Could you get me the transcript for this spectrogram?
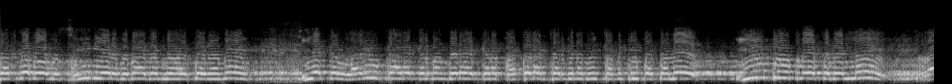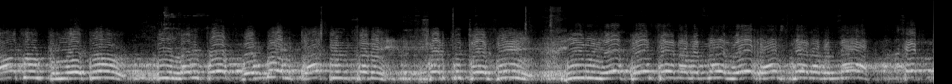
జరగబోవు సీనియర్ విభాగంలో అయితేనేమి ఈ యొక్క లైవ్ కార్యక్రమం కూడా ఇక్కడ పెట్టడం జరిగినది. కమిటీ పెద్దలు యూట్యూబ్లోకి వెళ్ళి రాజు క్రియేటివ్ ఈ లైఫ్ ఆఫ్ ఒంగోలు క్యాటిల్స్ అని సెర్చ్ చేసి మీరు ఏ దేశాన ఉన్నా ఏ రాష్ట్రమన్నా ఉన్నా సప్త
